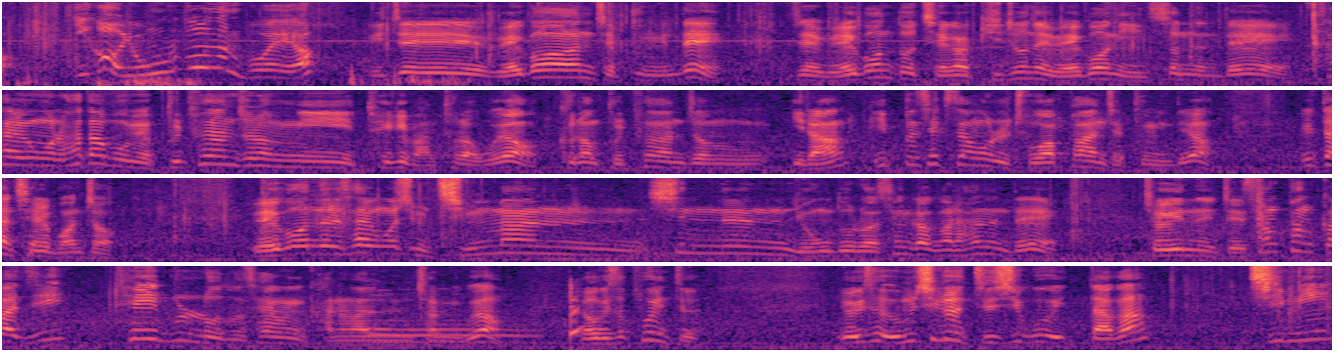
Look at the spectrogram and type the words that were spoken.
어, 이거 용도는 뭐예요? 이제 외건 제품인데 이제 외건도 제가 기존에 외건이 있었는데 사용을 하다 보면 불편한 점이 되게 많더라고요. 그런 불편한 점이랑 이쁜 색상으로 조합한 제품인데요. 일단 제일 먼저 외건을 사용하시면 짐만 싣는 용도로 생각을 하는데 저희는 이제 상판까지 테이블로도 사용이 가능한 점이고요. 여기서 포인트. 여기서 음식을 드시고 있다가 짐이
